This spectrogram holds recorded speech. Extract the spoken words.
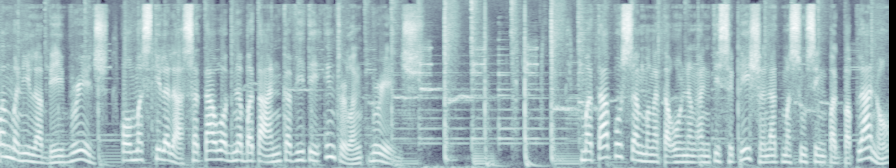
ang Manila Bay Bridge, o mas kilala sa tawag na Bataan Cavite Interlink Bridge. Matapos ang mga taon ng anticipation at masusing pagpaplano,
